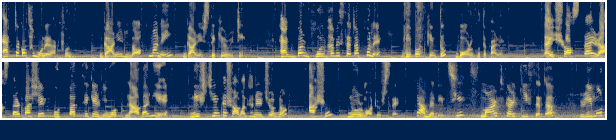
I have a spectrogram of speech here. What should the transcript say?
একটা কথা মনে রাখুন, গাড়ির লক মানেই গাড়ির সিকিউরিটি একবার ভুলভাবে সেট হলে বিপদ কিন্তু বড় হতে পারে। তাই সস্তায় রাস্তার পাশে ফুটপাত থেকে রিমোট না বানিয়ে নিশ্চিন্তে সমাধানের জন্য আসুন নূর মোটরসে। আমরা দিচ্ছি স্মার্ট কার কি সেটআপ রিমোট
